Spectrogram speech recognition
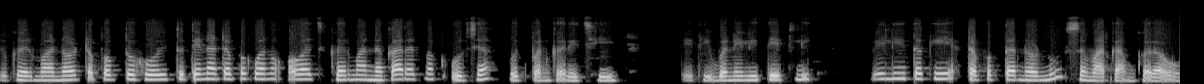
જો ઘરમાં નળ ટપકતો હોય તો તેના ટપકવાનો અવાજ ઘરમાં નકારાત્મક ઊર્જા ઉત્પન્ન કરે છે. તેથી બનેલી તેટલી વહેલી તકે ટપકતા નળનું સમારકામ કરાવો.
